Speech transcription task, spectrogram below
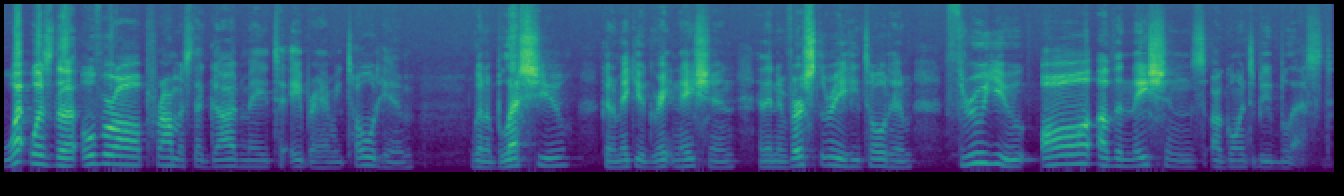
what was the overall promise that God made to Abraham? He told him, I'm going to bless you, I'm going to make you a great nation. And then in verse 3, he told him, through you, all of the nations are going to be blessed.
